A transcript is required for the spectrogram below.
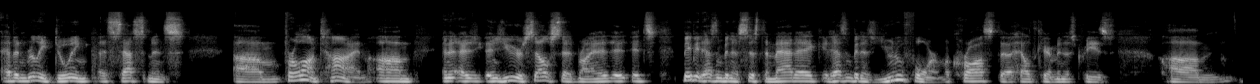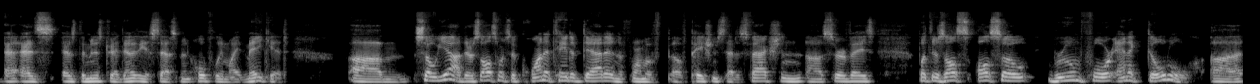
have been really doing assessments um, for a long time. Um, and as, as, you yourself said, Brian, it, it, it's maybe it hasn't been as systematic, it hasn't been as uniform across the healthcare ministries um, as as the ministry identity assessment hopefully might make it. Um, so yeah, there's all sorts of quantitative data in the form of, of patient satisfaction uh, surveys, but there's also also room for anecdotal uh,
